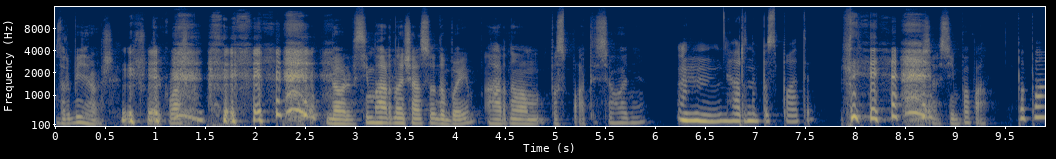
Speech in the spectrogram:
Зробіть гроші. Що так важко. Добре, всім гарного часу доби. Гарно вам поспати сьогодні. Угу, Гарно поспати. Все, Всім па-па. Па-па.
